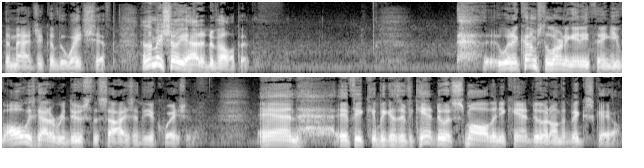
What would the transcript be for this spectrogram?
the magic of the weight shift. And let me show you how to develop it. When it comes to learning anything, you've always got to reduce the size of the equation. And if you because if you can't do it small, then you can't do it on the big scale.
